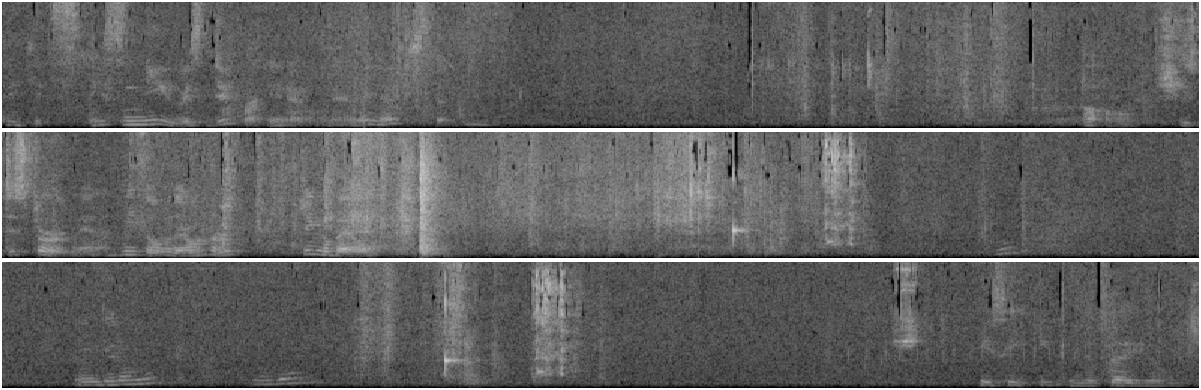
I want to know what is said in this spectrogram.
think it's it's new, it's different, you know. Now they noticed it. Uh oh, she's disturbed now. He's over there on her jingle bell. Can you get on there? Get on Is he eating the bells?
